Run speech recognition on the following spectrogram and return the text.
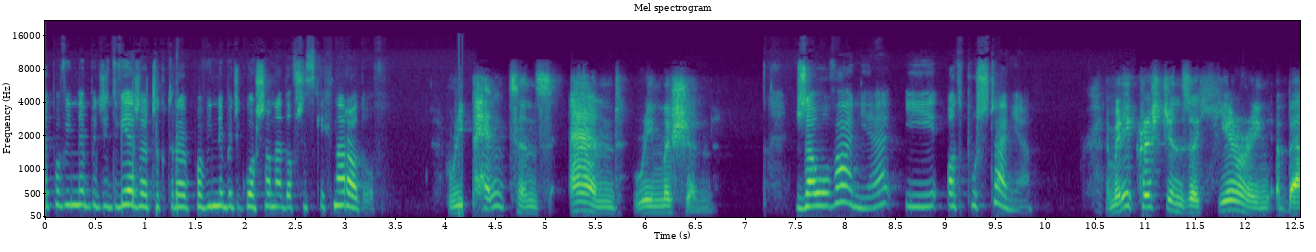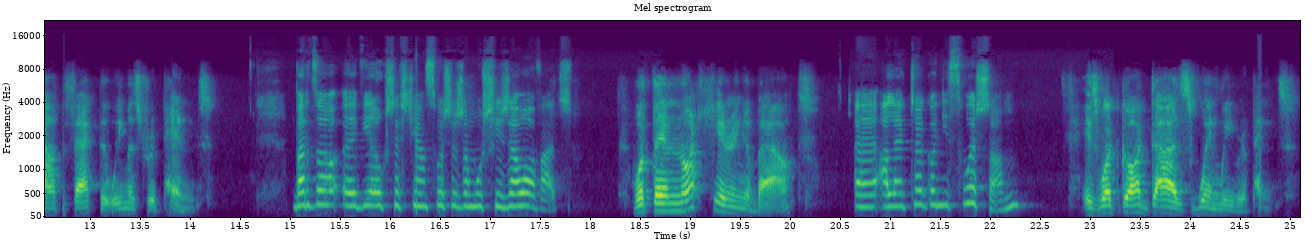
y, powinny być dwie rzeczy, które powinny być głoszone do wszystkich narodów: repentance and remission. żałowanie i odpuszczenie. And many Christians are hearing about the fact that we must repent. Bardzo y, wielu chrześcijan słyszy, że musi żałować, What they're not hearing about y, ale czego nie słyszą, is what God does when we repent.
